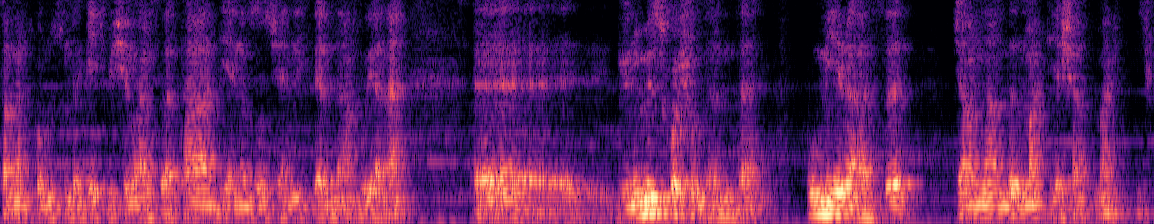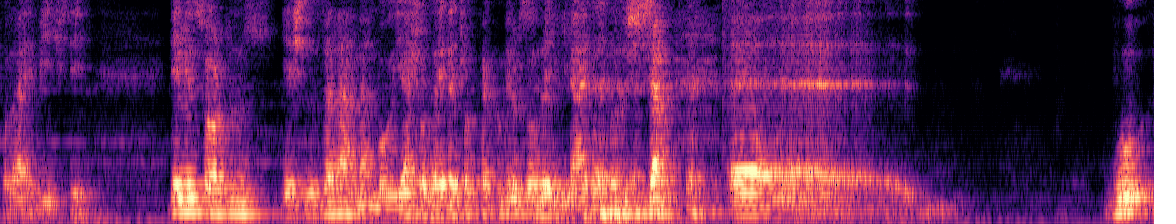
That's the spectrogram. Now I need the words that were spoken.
sanat konusunda geçmişi varsa ta Dionysos şenliklerinden bu yana e, günümüz koşullarında bu mirası canlandırmak, yaşatmak hiç kolay bir iş değil. Demin sorduğunuz yaşınıza rağmen bu yaş olayına çok takılıyoruz. Onunla ilgili ayrıca konuşacağım. Ee, bu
